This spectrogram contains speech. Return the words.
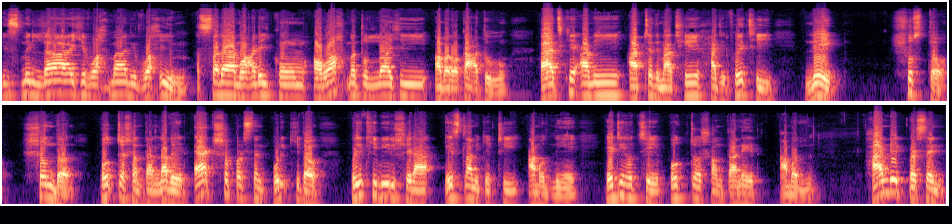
বিসমিল্লাহ রহমান রহিম। আসসালামু আলাইকুম আরহামতুল্লাহি আবরকাতু। আজকে আমি আপনাদের মাঝে হাজির হয়েছি নেক সুস্থ সুন্দর পুত্র সন্তান লাভের একশো পার্সেন্ট পরীক্ষিত পৃথিবীর সেরা ইসলামিক একটি আমল নিয়ে। এটি হচ্ছে পুত্র সন্তানের আমল। Hundred percent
